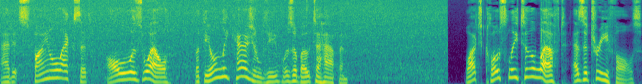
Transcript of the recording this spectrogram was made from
At its final exit, all was well, but the only casualty was about to happen. Watch closely to the left as a tree falls.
